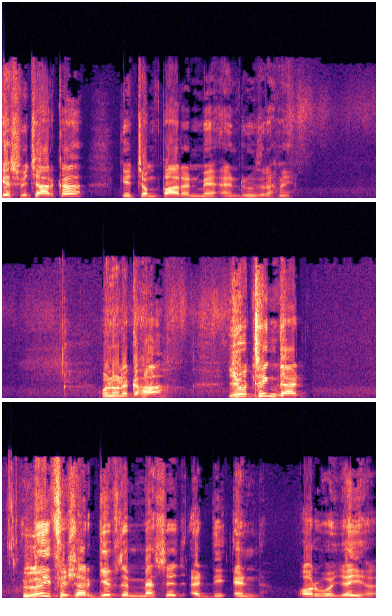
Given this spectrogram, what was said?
किस विचार का कि चंपारण में एंड्रूज रहें उन्होंने कहा you think that Louis Fischer gives a message at the end और वो यही है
